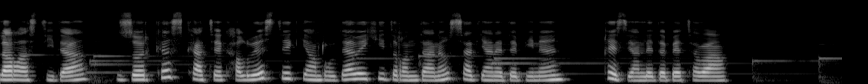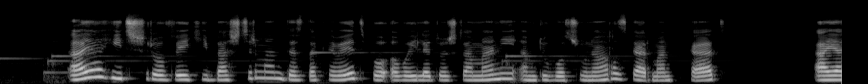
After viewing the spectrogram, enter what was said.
لە ڕاستیدا زۆر کەس کاتێک هەڵوێستێک یان ڕووداوێکی دڕندانە و سادیانە دەبینن قێزیان لێ دەبێتەوە. ئایا هیچ شرۆڤەیەکی باشترمان دەست دەکەوێت بۆ ئەوەی لە دۆشدامانی ئەم دوو بۆچوونە ڕزگارمان بکات؟ ئایا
